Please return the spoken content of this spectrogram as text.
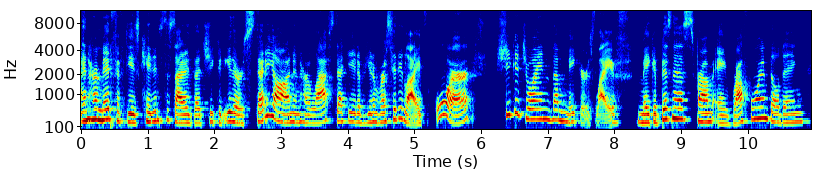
In her mid 50s, Cadence decided that she could either study on in her last decade of university life or she could join the maker's life, make a business from a rough worn building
